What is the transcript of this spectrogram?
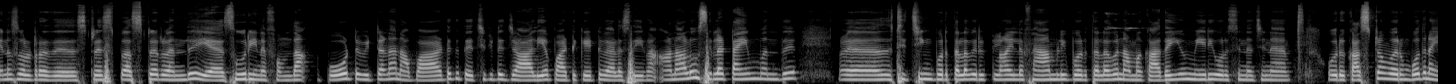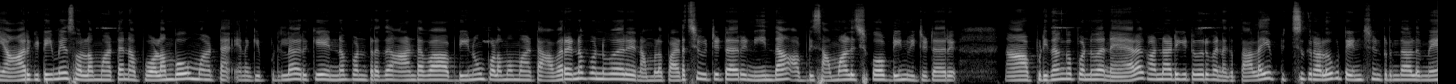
என்ன சொல்கிறது ஸ்ட்ரெஸ் பஸ்டர் வந்து சூரியன் எஃப்எம் தான். போட்டு விட்டேன்னா நான் பாட்டுக்கு தைச்சிக்கிட்டு ஜாலியாக பாட்டு கேட்டு வேலை செய்வேன். ஆனாலும் சில டைம் வந்து ஸ்டிச்சிங் பொறுத்தளவு இருக்கலாம். இல்லை ஃபேமிலி பொறுத்தளவு நமக்கு அதையும் மீறி ஒரு சின்ன சின்ன ஒரு கஷ்டம் வரும்போது நான் யாருக்கிட்டேயுமே சொல்ல மாட்டேன். நான் புலம்பவும் மாட்டேன். எனக்கு இப்படிலாம் இருக்கே என்ன பண்ணுறது ஆண்டவா அப்படின்னும் புலம்ப மாட்டேன். அவர் என்ன பண்ணுவார்? நம்மளை படைச்சி விட்டுட்டாரு. நீ தான் அப்படி சமாளிச்சுக்கோ அப்படின்னு விட்டுட்டாரு. நான் அப்படி தாங்க பண்ணுவேன். நேராக கண்ணாடிக்கிட்டு வருவேன். எனக்கு தலையை பிச்சுக்கிற அளவுக்கு டென்ஷன் இருந்தாலுமே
